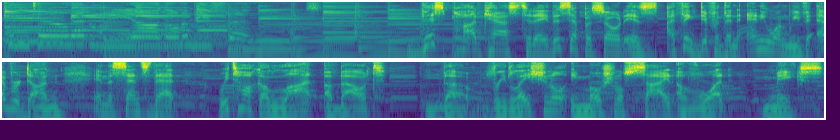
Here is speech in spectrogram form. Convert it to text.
can tell that we are gonna be friends. This podcast today, this episode is, I think, different than anyone we've ever done in the sense that we talk a lot about the relational, emotional side of what makes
